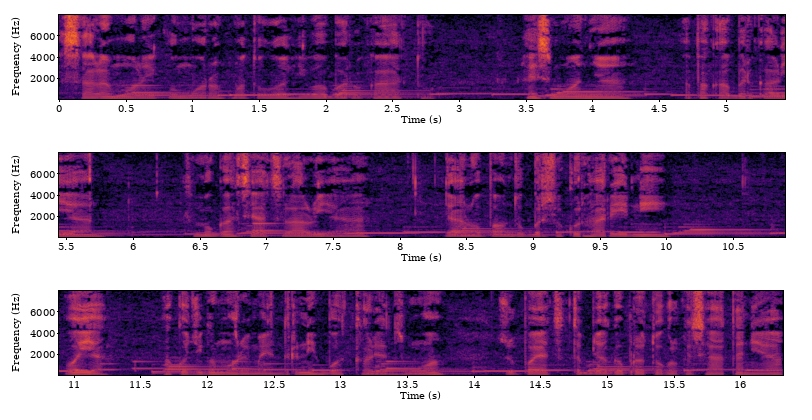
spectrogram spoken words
Assalamualaikum warahmatullahi wabarakatuh. Hai semuanya, apa kabar kalian? Semoga sehat selalu ya. Jangan lupa untuk bersyukur hari ini. Oh iya, aku juga mau reminder nih buat kalian semua Supaya tetap jaga protokol kesehatan ya.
